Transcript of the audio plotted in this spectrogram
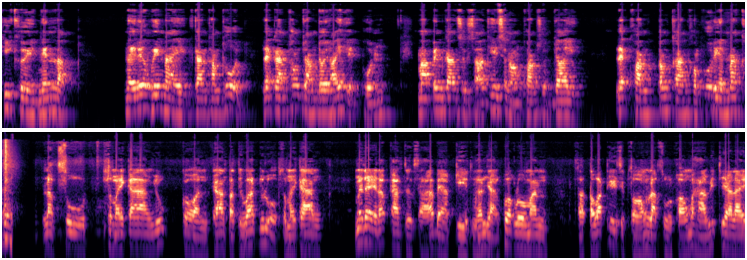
ที่เคยเน้นหลัก ในเรื่องวินัยการทำโทษ และการท่องจำโดยไร้เหตุผล มาเป็นการศึกษาที่สนองความสนใจ และความต้องการของผู้เรียนมากขึ้น หลักสูตรสมัยกลางยุคก่อนการปฏิวัติยุโรปสมัยกลาง ไม่ได้รับการศึกษาแบบกรีกเหมือนอย่างพวกโรมันศตวรรษที่ 12 หลักสูตรของมหาวิทยาลัย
